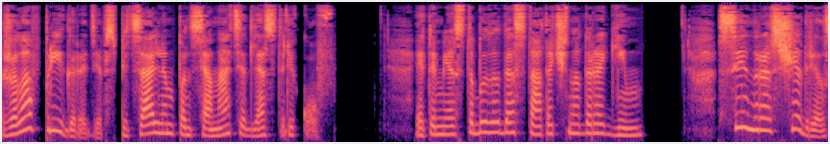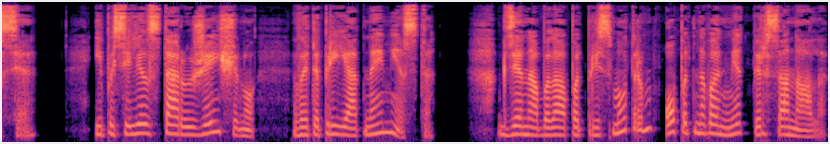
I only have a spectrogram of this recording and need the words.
жила в пригороде, в специальном пансионате для стариков. Это место было достаточно дорогим. Сын расщедрился и поселил старую женщину в это приятное место, где она была под присмотром опытного медперсонала.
